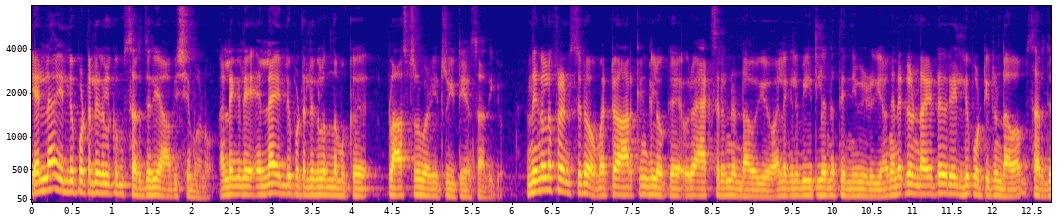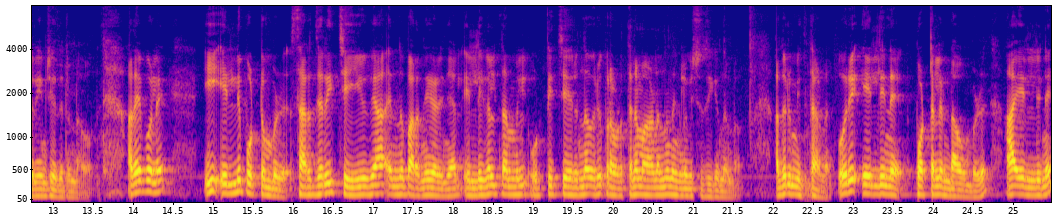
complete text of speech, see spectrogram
എല്ലാ എല്ലുപൊട്ടലുകൾക്കും സർജറി ആവശ്യമാണോ? അല്ലെങ്കിൽ എല്ലാ എല്ലുപൊട്ടലുകളും നമുക്ക് പ്ലാസ്റ്റർ വഴി ട്രീറ്റ് ചെയ്യാൻ സാധിക്കും. നിങ്ങളുടെ ഫ്രണ്ട്സിനോ മറ്റോ ആർക്കെങ്കിലും ഒക്കെ ഒരു ആക്സിഡന്റ് ഉണ്ടാവുകയോ അല്ലെങ്കിൽ വീട്ടിൽ തന്നെ തെന്നി വീഴുകയോ അങ്ങനെയൊക്കെ ഉണ്ടായിട്ട് ഒരു എല്ല് പൊട്ടിയിട്ടുണ്ടാവാം സർജറിയും ചെയ്തിട്ടുണ്ടാവാം. അതേപോലെ ഈ എല്ല് പൊട്ടുമ്പോൾ സർജറി ചെയ്യുക എന്ന് പറഞ്ഞു കഴിഞ്ഞാൽ എല്ലുകൾ തമ്മിൽ ഒട്ടിച്ചേരുന്ന ഒരു പ്രവർത്തനമാണെന്ന് നിങ്ങൾ വിശ്വസിക്കുന്നുണ്ടോ? അതൊരു മിത്താണ് ഒരു എല്ലിന് പൊട്ടലുണ്ടാവുമ്പോൾ ആ എല്ലിന്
